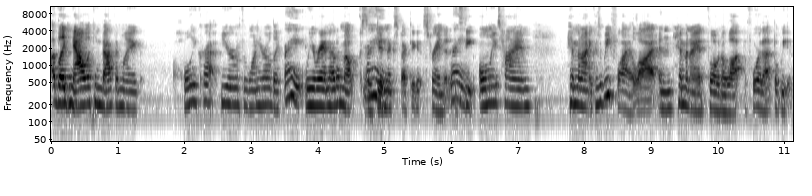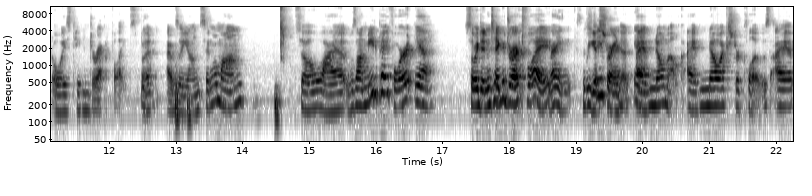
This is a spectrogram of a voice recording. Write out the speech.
uh, like now looking back, I'm like, holy crap, you're with a one year old. Like, right. we ran out of milk because I didn't expect to get stranded. Right. It's the only time him and I, because we fly a lot, and him and I had flown a lot before that, but we had always taken direct flights. But I was a young single mom, so I it was on me to pay for it. Yeah, So I didn't take a direct flight. Right. We get cheaper. stranded. Yeah. I have no milk. I have no extra clothes. I have,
